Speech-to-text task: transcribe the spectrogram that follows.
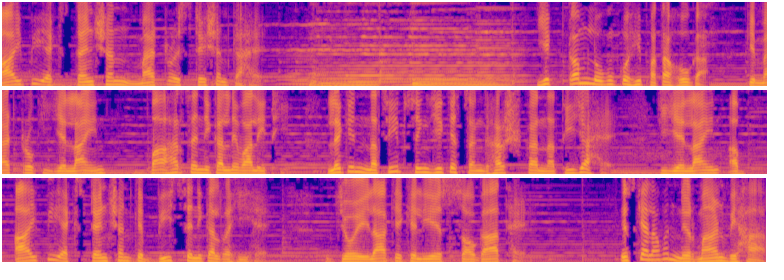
आईपी एक्सटेंशन मेट्रो स्टेशन का है। ये कम लोगों को ही पता होगा कि मेट्रो की ये लाइन बाहर से निकलने वाली थी। लेकिन नसीब सिंह जी के संघर्ष का नतीजा है कि ये लाइन अब आईपी एक्सटेंशन के बीच से निकल रही है, जो इलाके के लिए सौगात है। इसके अलावा निर्माण विहार,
